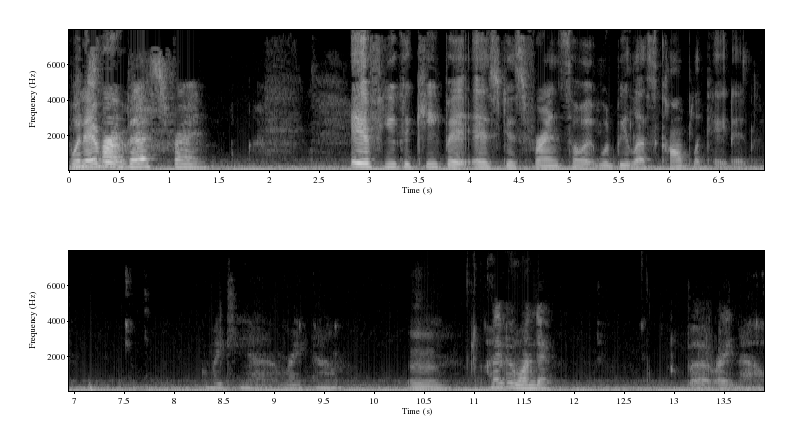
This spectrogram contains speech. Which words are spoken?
Whatever. he's my best friend. if you could keep it as just friends so it would be less complicated We can't right now. mm. Maybe one day. But right now,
